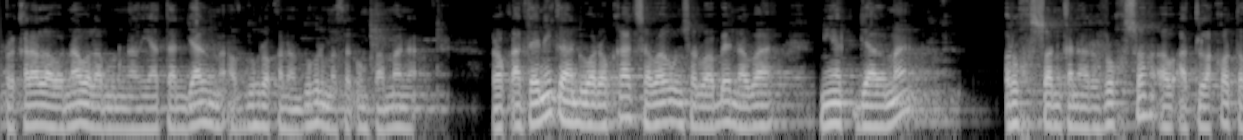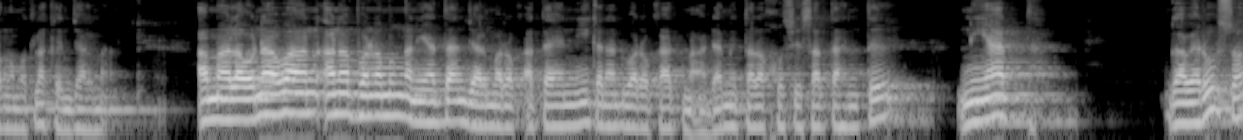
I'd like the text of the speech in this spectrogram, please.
perkara lawana walamun ngaliatan jalma adzuhra kana dhuhur masal umpamana. Rakaataini kana dua rakaat sawaun sarwabe nawa niat jalma rukhsan kana rukhsah au atlaqa tong jalma. ama launawan ana pun nganiatan jalma rakaataini kana dua rakaat ma ada mitala khusus sarta henteu. Niat gawe ruso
